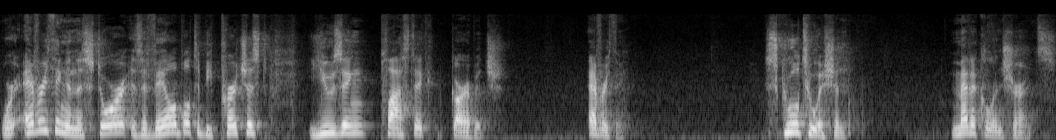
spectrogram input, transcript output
where everything in the store is available to be purchased using plastic garbage. Everything. School tuition, medical insurance,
